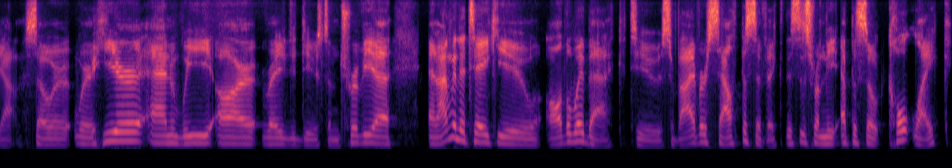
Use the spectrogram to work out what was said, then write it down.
Yeah. So we're we're here and we are ready to do some trivia. And I'm going to take you all the way back to Survivor South Pacific. This is from the episode Cult Like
